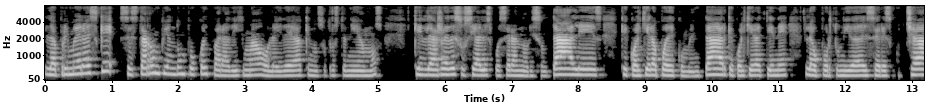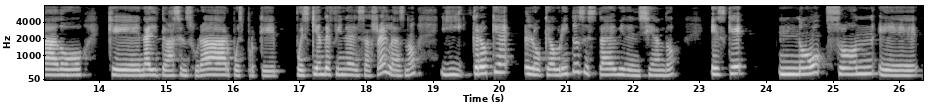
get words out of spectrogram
La primera es que se está rompiendo un poco el paradigma o la idea que nosotros teníamos que las redes sociales pues eran horizontales, que cualquiera puede comentar, que cualquiera tiene la oportunidad de ser escuchado, que nadie te va a censurar, pues porque pues quién define esas reglas, ¿no? Y creo que lo que ahorita se está evidenciando es que no son eh,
